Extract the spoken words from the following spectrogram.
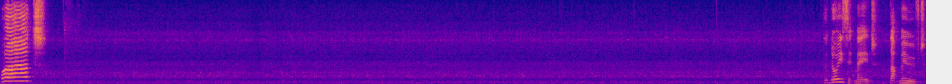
What? The noise it made, that moved.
